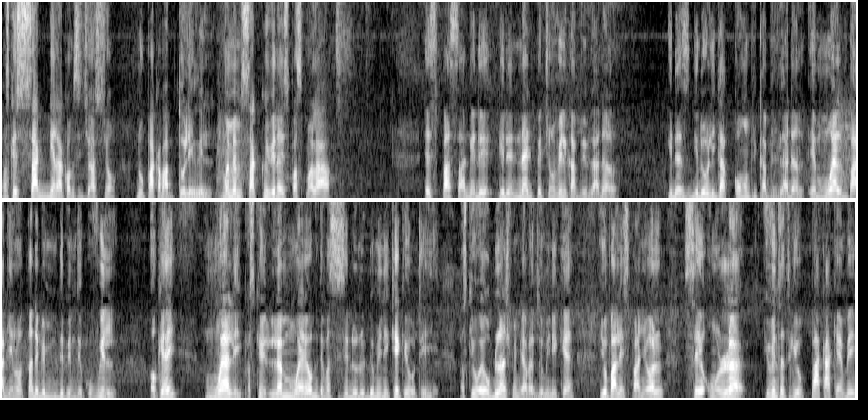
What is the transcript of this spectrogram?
Paske sak gen la kom situasyon, nou pa kapab toleril. Mwen menm sak krive nan espasman la, espasman gen de neg Petionville kap vive la dan, gen de oliga korompi kap vive la dan, e mwen pa gen lontan depi m dekouvril, ok? Mwen li, paske lèm mwen yo, mte pasi se de Dominike ke yo teye. Paske yo yo blanche, mwen mi avèk Dominike, yo pale espanyol, se on lè, yo vin se teke yo pa kakembe,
